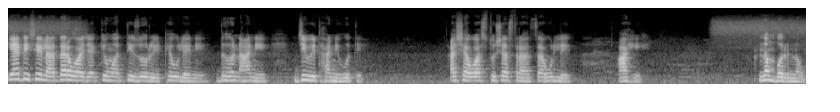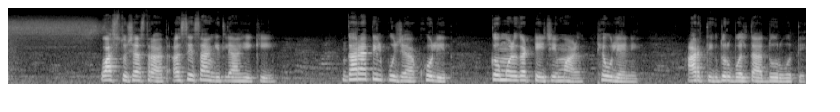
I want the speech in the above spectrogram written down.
या दिशेला दरवाजा किंवा तिजोरी ठेवल्याने धन आणि जीवितहानी होते. अशा वास्तुशास्त्राचा उल्लेख आहे. नंबर नऊ. वास्तुशास्त्रात असे सांगितले आहे की घरातील पूजा खोलीत कमळगट्टेची माळ ठेवल्याने आर्थिक दुर्बलता दूर होते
